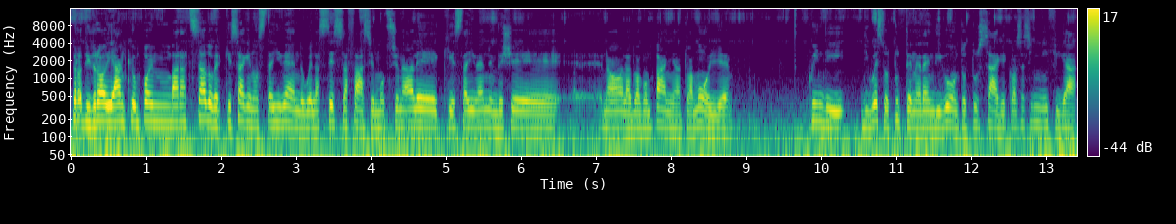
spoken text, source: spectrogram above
però ti trovi anche un po' imbarazzato perché sai che non stai vivendo quella stessa fase emozionale che sta vivendo invece eh, no, la tua compagna, tua moglie. Quindi di questo tu te ne rendi conto, tu sai che cosa significa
